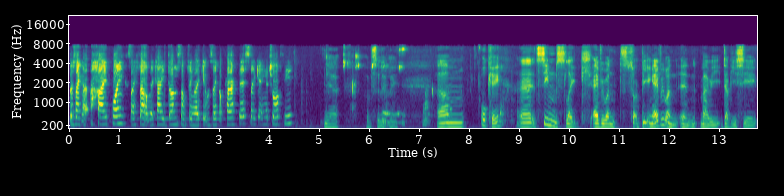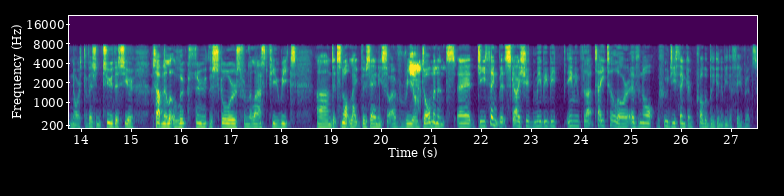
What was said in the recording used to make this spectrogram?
was like a high point because I felt like I'd done something like it was like a purpose, like getting a trophy. Yeah, absolutely. Um, okay. Uh, it seems like everyone sort of beating everyone in Mowi WCA North Division 2 this year. I was having a little look through the scores from the last few weeks, and it's not like there's any sort of real dominance. Uh, do you think that Sky should maybe be aiming for that title, or if not, who do you think are probably going to be the favourites?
